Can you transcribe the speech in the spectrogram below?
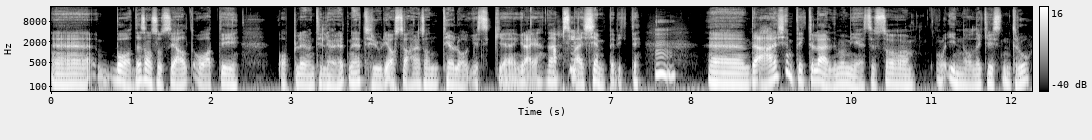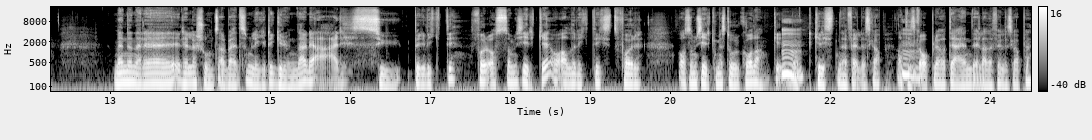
Eh, både sånn sosialt og at de opplever en tilhørighet, men jeg tror de også har en sånn teologisk greie der som er kjempeviktig. Mm. Eh, det er kjempeviktig å lære dem om Jesus og, og inneholder kristen tro. Men den der relasjonsarbeidet som ligger til grunn der, det er superviktig for oss som kirke, og aller viktigst for oss som kirke med stor K, da, Mm. vårt kristne fellesskap. At de Mm. skal oppleve at de er en del av det fellesskapet.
